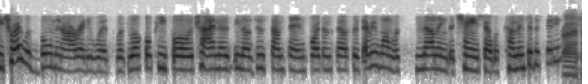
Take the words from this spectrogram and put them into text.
Detroit was booming already with with local people trying to, you know, do something for themselves because everyone was smelling the change that was coming to the city. Right.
